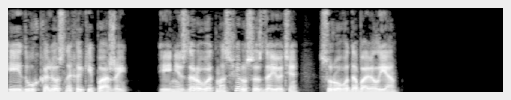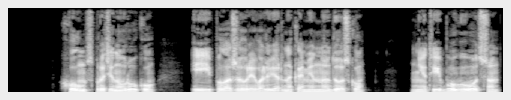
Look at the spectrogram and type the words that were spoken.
и двухколесных экипажей. «И нездоровую атмосферу создаете», — сурово добавил я. Холмс протянул руку и положил револьвер на каменную доску. «Нет, ей-богу, Уотсон,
